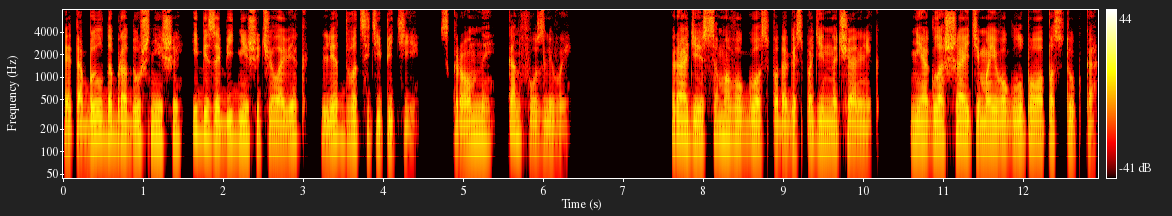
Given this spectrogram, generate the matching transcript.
Это был добродушнейший и безобиднейший человек лет 25, скромный, конфузливый. «Ради самого Господа, господин начальник, не оглашайте моего глупого поступка,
